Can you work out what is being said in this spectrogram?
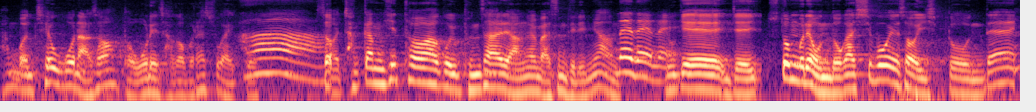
한번 채우고 나서 더 오래 작업을 할 수가 있고. 아. 그래서 잠깐 히터하고 분사량을 말씀드리면 네네네. 이게 이제 수돗물의 온도가 15에서 20도인데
